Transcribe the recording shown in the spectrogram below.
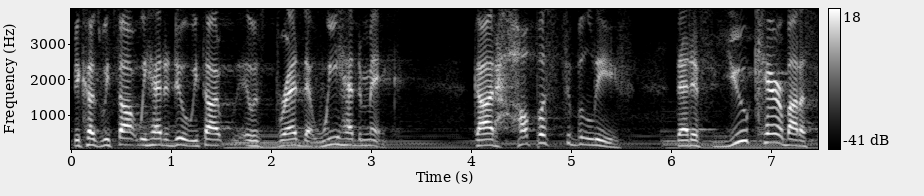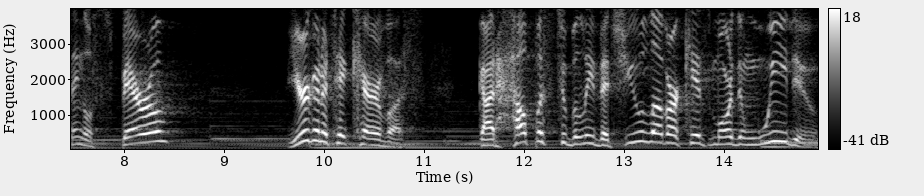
because we thought we had to do it. We thought it was bread that we had to make. God, help us to believe that if you care about a single sparrow, you're to take care of us. God, help us to believe that you love our kids more than we do.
